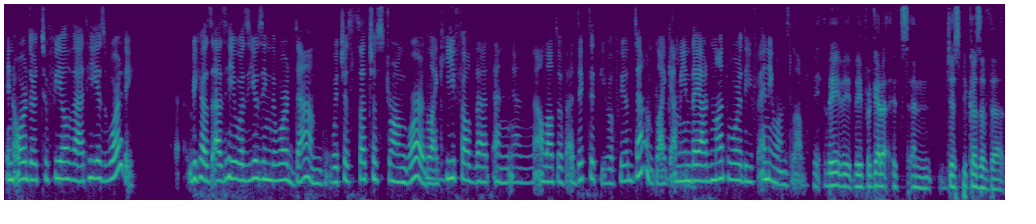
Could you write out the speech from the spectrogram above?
in order to feel that he is worthy because as he was using the word damned, which is such a strong word, like he mm-hmm. felt that, and, and a lot of addicted people feel damned. Like, I mean, they are not worthy of anyone's love. they, they they forget it's and just because of the,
